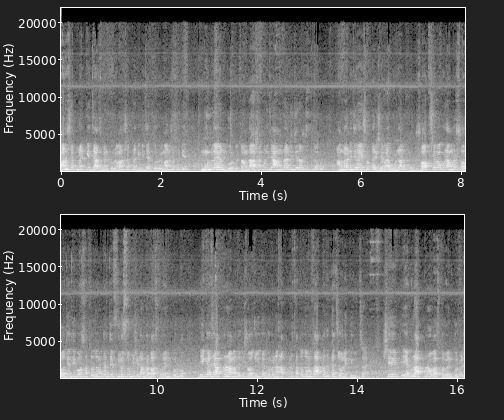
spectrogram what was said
মানুষ আপনাকে জাজমেন্ট করবে, মানুষ আপনাকে বিচার করবে, মানুষ আপনাকে মূল্যায়ন করবে। তো আমরা আশা করি যে আমরা নিজেরাও শুধু যাব আমরা নিজেরাই সরকারি সেবাগুলো, সব সেবাগুলো আমরা সহজে দিব। ছাত্র জনতার যে ফিলোসফি সেটা আমরা বাস্তবায়ন করব। এই কাজে আপনারা আমাদেরকে সহযোগিতা করবেন আপনার ছাত্র জনতা আপনাদের কাছে অনেক কিছু চায়। সে এগুলো আপনারাও বাস্তবায়ন করবেন।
